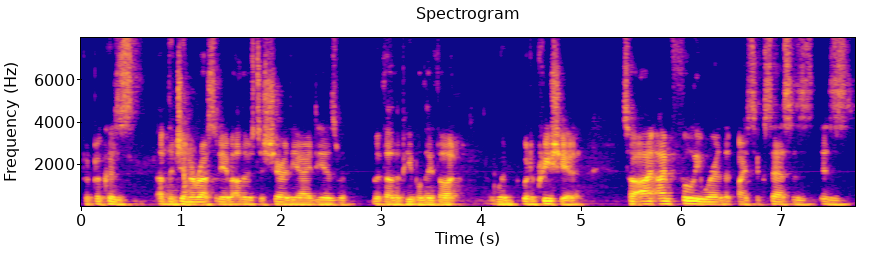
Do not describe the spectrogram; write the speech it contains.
but because of the generosity of others to share the ideas with, with other people they thought would, would appreciate it. So I, am fully aware that my success is, is,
